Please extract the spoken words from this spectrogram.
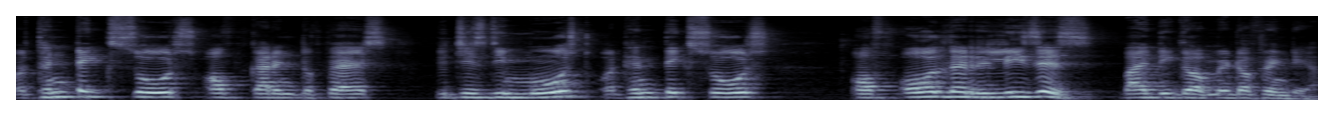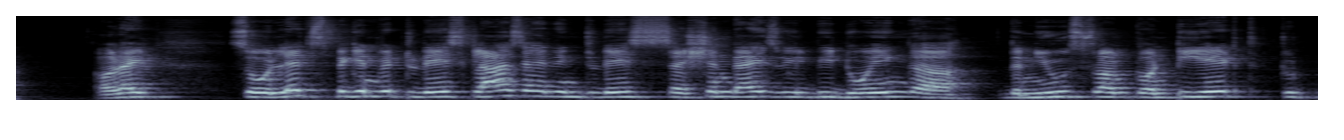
authentic source of current affairs which is the most authentic source of all the releases by the government of India. All right. So let's begin with today's class. And in today's session, guys, we'll be doing uh, the news from 28th to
